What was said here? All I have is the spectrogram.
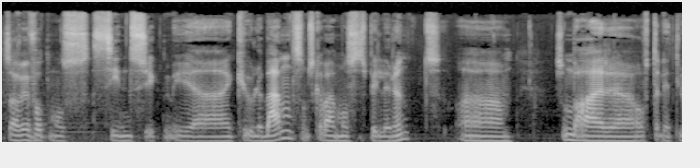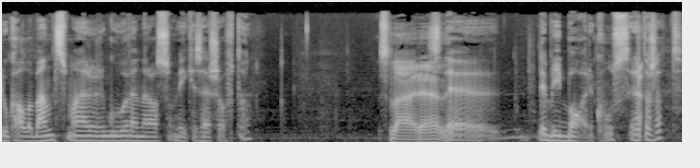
Så har vi fått med oss sinnssykt mye kule band som skal være med oss og spille rundt. Uh, som da er ofte litt lokale band som er gode venner av oss som vi ikke ser så ofte. Så det er, eh, Så det, det blir bare kos, rett og slett.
